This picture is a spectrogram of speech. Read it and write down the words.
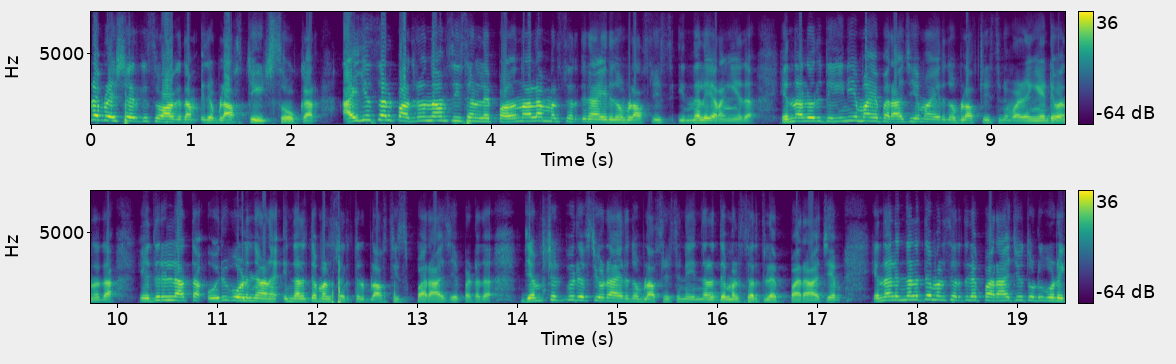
പ്രിയപ്പെട്ട പ്രേക്ഷകർക്ക് സ്വാഗതം. ഇത് Blasters soccer I S L പതിനൊന്നാം സീസണിലെ പതിനാലാം മത്സരത്തിനായിരുന്നു ബ്ലാസ്റ്റേഴ്സ് ഇന്നലെ ഇറങ്ങിയത്. എന്നാൽ ഒരു ദയനീയമായ പരാജയമായിരുന്നു ബ്ലാസ്റ്റേഴ്സിന് വഴങ്ങേണ്ടി വന്നത്. എതിരില്ലാത്ത ഒരു ഗോളിനാണ് ഇന്നലത്തെ മത്സരത്തിൽ ബ്ലാസ്റ്റേഴ്സ് പരാജയപ്പെട്ടത്. ജംഷഡ്പൂർ എഫ് സിയോടായിരുന്നു ബ്ലാസ്റ്റേഴ്സിന്റെ ഇന്നലത്തെ മത്സരത്തിലെ പരാജയം. എന്നാൽ ഇന്നലത്തെ മത്സരത്തിലെ പരാജയത്തോടുകൂടി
